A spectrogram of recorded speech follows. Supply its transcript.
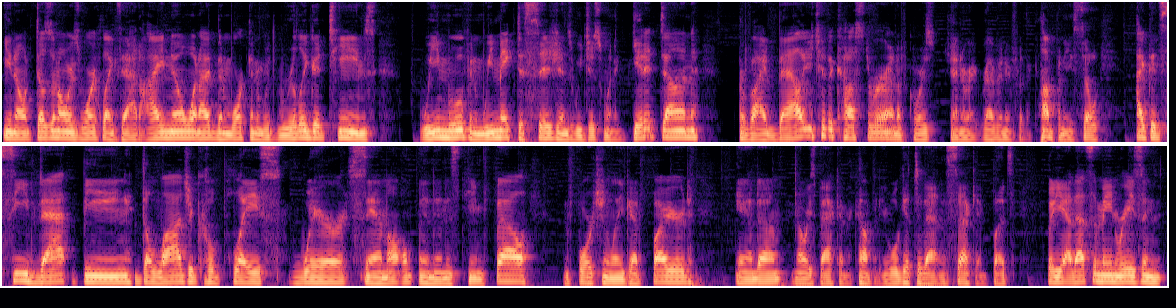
you know, it doesn't always work like that. I know when I've been working with really good teams, we move and we make decisions. We just want to get it done, provide value to the customer, and of course, generate revenue for the company. So I could see that being the logical place where Sam Altman and his team fell. Unfortunately, got fired, and um, now he's back in the company. We'll get to that in a second. But but yeah, that's the main reason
